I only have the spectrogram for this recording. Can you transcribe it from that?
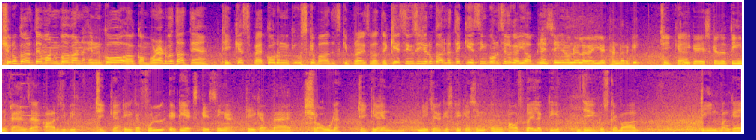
शुरू करते हैं वन बाय वन इनको कंपोनेंट बताते हैं। ठीक है स्पेक और उनकी उसके बाद इसकी प्राइस बताते हैं। केसिंग से शुरू कर लेते हैं। केसिंग कौन सी लगाई आपने? केसिंग हमने लगाई है ठंडर की। ठीक है। ठीक है इसके अंदर तीन फैंस हैं आर ठीक है। ठीक है full A T X casing है। ठीक है बैक श्राउड है। ठीक है। नीचे किसकी केसिंग पावर सप्लाई लगती है। जी। उसके बाद तीन पंखे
